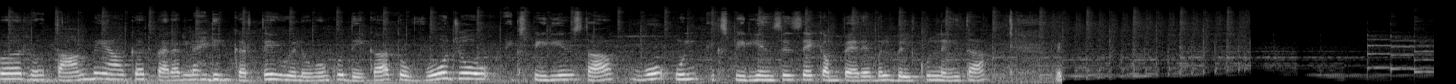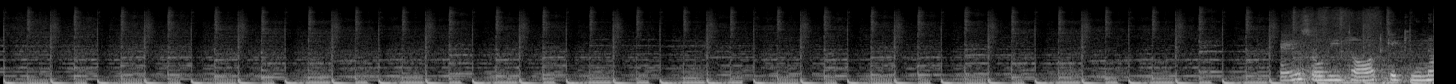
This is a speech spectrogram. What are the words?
पर रोहतांग में आकर पैराग्लाइडिंग करते हुए लोगों को देखा तो वो जो एक्सपीरियंस था, वो उन एक्सपीरियंसेस से कंपेरेबल बिल्कुल नहीं था। सो वी थॉट कि क्यों ना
